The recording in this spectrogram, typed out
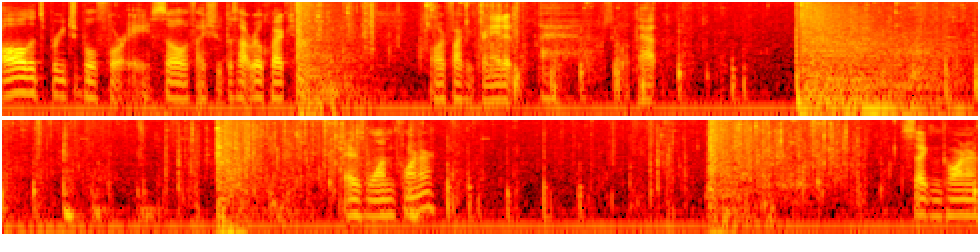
all that's breachable for A. So if I shoot this out real quick, or if I could grenade it, just go with that. There's one corner. Second corner.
